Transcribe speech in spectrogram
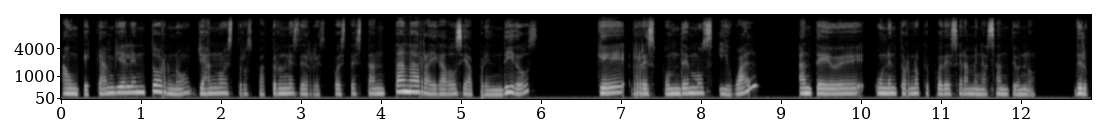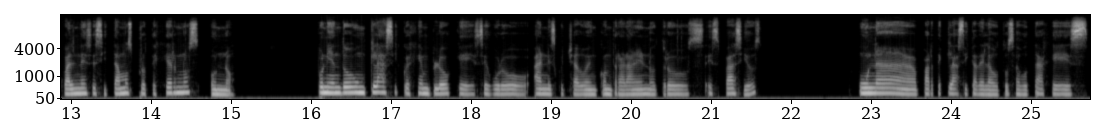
aunque cambie el entorno, ya nuestros patrones de respuesta están tan arraigados y aprendidos que respondemos igual ante eh, un entorno que puede ser amenazante o no, del cual necesitamos protegernos o no. Poniendo un clásico ejemplo que seguro han escuchado o encontrarán en otros espacios, una parte clásica del autosabotaje es,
